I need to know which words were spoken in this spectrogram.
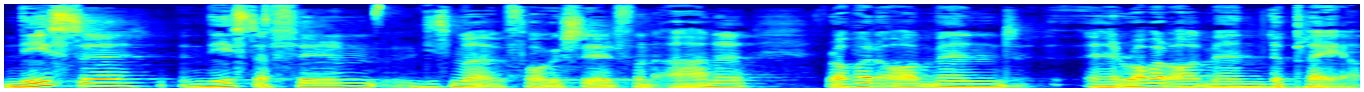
Nächste, nächster Film, diesmal vorgestellt von Arne, Robert Altman, äh, Robert Altman, The Player.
